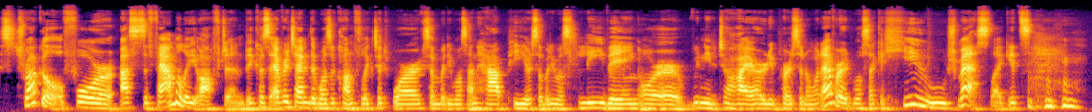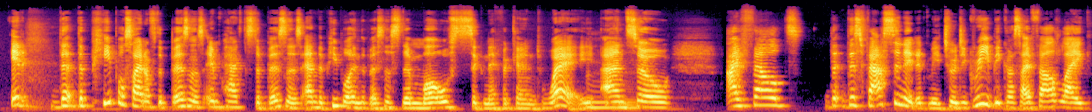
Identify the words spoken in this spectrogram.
struggle for us as a family often because every time there was a conflict at work, somebody was unhappy or somebody was leaving or we needed to hire a new person or whatever, it was like a huge mess. Like it's it the, the people side of the business impacts the business and the people in the business the most significant way. Mm. And so I felt that this fascinated me to a degree because I felt like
